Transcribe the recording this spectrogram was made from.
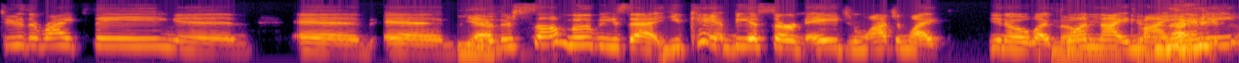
do the right thing and and and you know, there's some movies that you can't be a certain age and watch them like, you know, like No, one night in can't. Miami.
